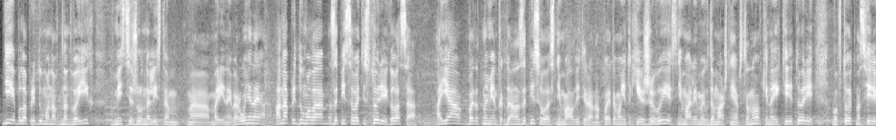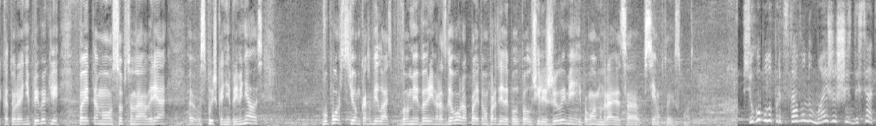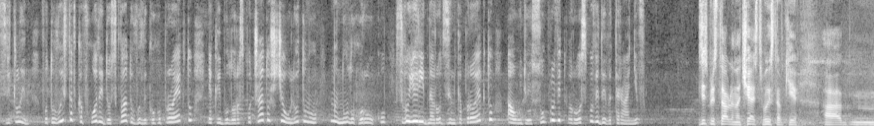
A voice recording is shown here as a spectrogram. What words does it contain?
Идея была придумана на двоих вместе с журналистом а, Мариной Ворониной. Она придумала записывать истории, голоса. А я в этот момент, когда она записывала, снимал ветеранов. Поэтому они такие живые, снимали мы их в домашней обстановке, на их территории, в той атмосфере, к которой они привыкли. Поэтому, собственно говоря, э, вспышка не применялась. В упор съемка велась во время разговора, поэтому портреты пол- получились живыми и, по-моему, нравятся всем, кто их смотрит. Всього було представлено майже 60 світлин. Фотовиставка входить до складу великого проекту, який було розпочато ще у лютому минулого року. Своєрідна родзинка проекту – аудіосупровід розповіді ветеранів. Здесь представлена часть выставки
